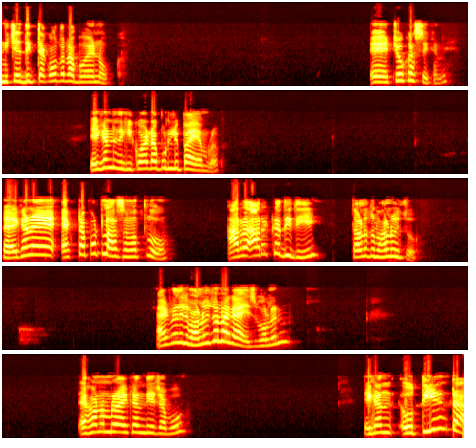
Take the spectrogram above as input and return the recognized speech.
নিচের দিকটা কতটা ভয়ানক। এ, চোখ আছে এখানে। এখানে দেখি কয়টা পুটলি পাই আমরা। হ্যাঁ এখানে একটা পটলা আছে মাত্র। আর আরেকটা দিদি, তাহলে তো ভালোই তো আরেকটা দিদি ভালোই তো না গাইস বলেন? এখন আমরা এখান দিয়ে যাব। এখান, ও, তিনটা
